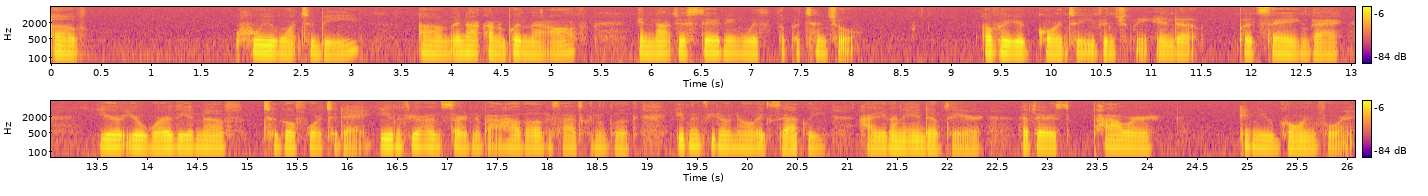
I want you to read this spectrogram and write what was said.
of who you want to be um, and not kind of putting that off and not just standing with the potential of who you're going to eventually end up, but saying that you're you're worthy enough to go for it today, even if you're uncertain about how the other side's going to look, even if you don't know exactly how you're going to end up there, that there's power in you going for it.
